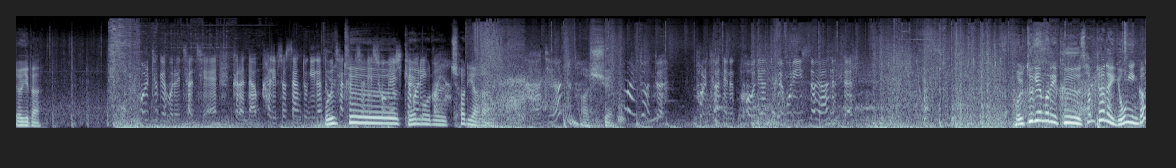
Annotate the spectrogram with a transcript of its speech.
여기다. 볼트 괴물을 처치해. 그런 다음 칼립소 쌍둥이가 도착하기 전에 볼트 소멸시켜버릴 괴물을 거야. 처리하라. 가디언? 아 쉣. 말도 안 돼. 볼트 안에는 거대한 괴물이 있어야 하는데. 볼트 괴물이 그 3편의 용인가?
